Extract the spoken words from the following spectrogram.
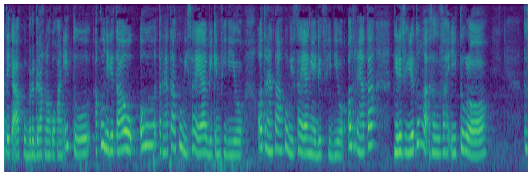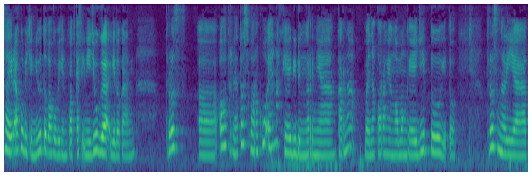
ketika aku bergerak melakukan itu aku jadi tahu oh ternyata aku bisa ya bikin video. Oh ternyata aku bisa ya ngedit video. Oh ternyata ngedit video tuh nggak sesusah itu loh. Terus akhirnya aku bikin YouTube aku bikin podcast ini juga gitu kan. Terus uh, oh ternyata suaraku enak ya didengarnya karena banyak orang yang ngomong kayak gitu gitu. Terus ngeliat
